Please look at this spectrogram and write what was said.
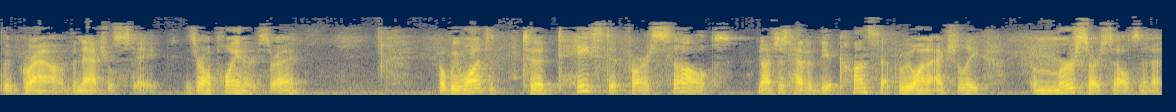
the ground, the natural state. These are all pointers, right? But we want to, to taste it for ourselves, not just have it be a concept. We want to actually immerse ourselves in it,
